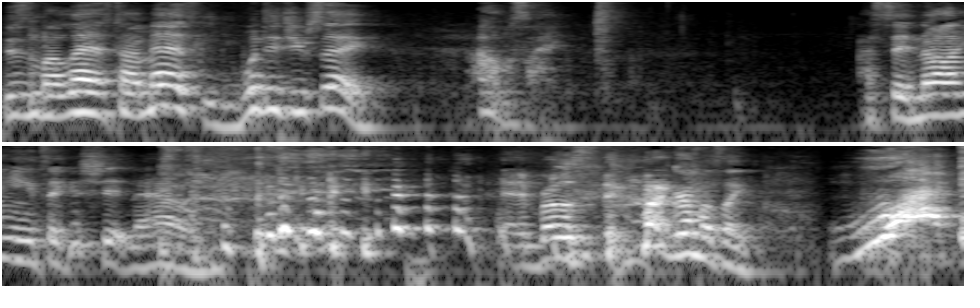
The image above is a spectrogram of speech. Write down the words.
this is my last time asking you. What did you say? I was like, I said, no, he ain't taking shit in the house. and bro, my grandma's like, what?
